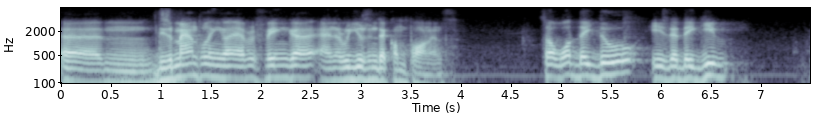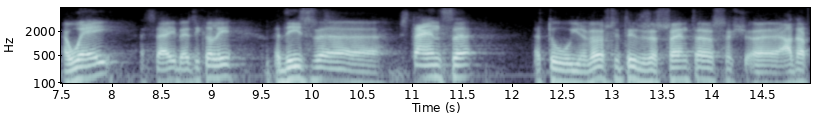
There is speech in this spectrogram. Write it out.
um, dismantling everything uh, and reusing the components. So what they do is that they give away, let's say, basically, these uh, stands uh, to universities, research centers, uh, other,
